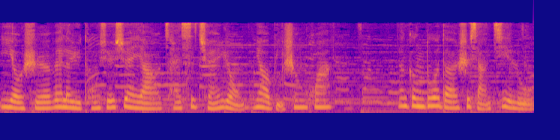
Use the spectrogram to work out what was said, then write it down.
亦有时为了与同学炫耀才思泉涌、妙笔生花，但更多的是想记录、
